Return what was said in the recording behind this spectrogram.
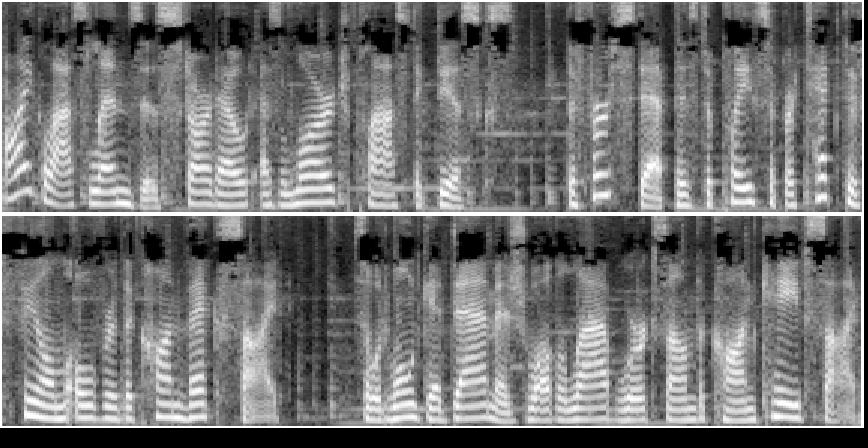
Eyeglass lenses start out as large plastic discs. The first step is to place a protective film over the convex side so it won't get damaged while the lab works on the concave side.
